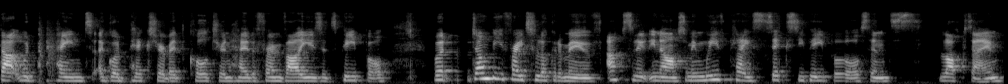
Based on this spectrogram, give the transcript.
that would paint a good picture about the culture and how the firm values its people. But don't be afraid to look at a move. Absolutely not. I mean, we've placed 60 people since lockdown.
